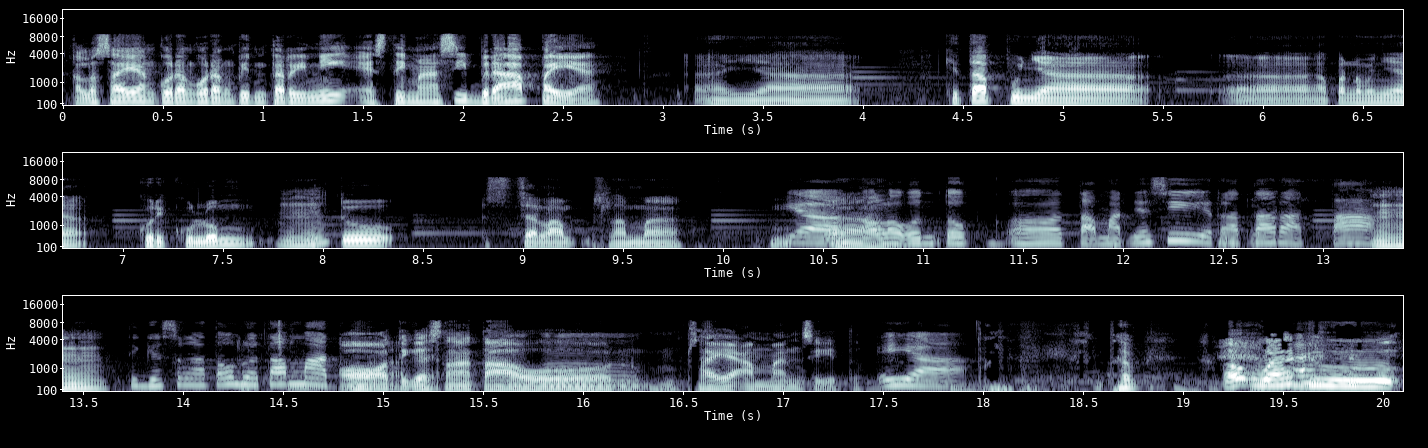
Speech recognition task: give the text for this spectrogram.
Kalau saya yang kurang-kurang pinter ini estimasi berapa ya? eh, ya kita punya eh, apa namanya kurikulum itu selama, selama Ya eh, kalau untuk eh, tamatnya sih rata-rata Mhm. tiga setengah tahun udah tamat. Oh, tiga setengah tahun. Saya aman sih itu. Iya. Oh waduh,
